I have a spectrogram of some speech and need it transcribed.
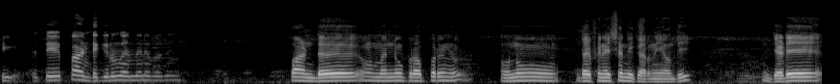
ਠੀਕ ਤੇ ਭੰਡ ਕਿਹਨੂੰ ਕਹਿੰਦੇ ਨੇ ਪਤਾ ਭੰਡ ਹੁਣ ਮੈਨੂੰ ਪ੍ਰੋਪਰ ਉਹਨੂੰ ਡੈਫੀਨੇਸ਼ਨ ਨਹੀਂ ਕਰਨੀ ਆਉਂਦੀ। ਜਿਹੜੇ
